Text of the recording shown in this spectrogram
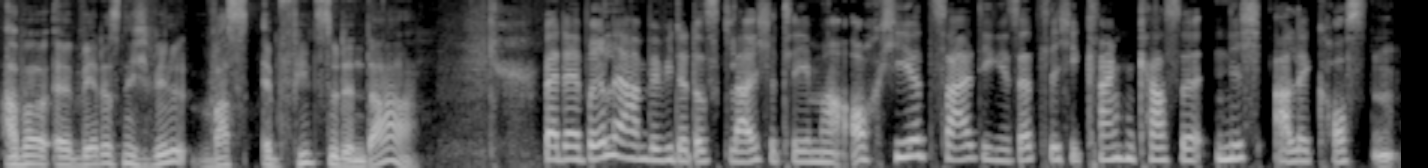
Aber äh, wer das nicht will, was empfiehlst du denn da? Bei der Brille haben wir wieder das gleiche Thema. Auch hier zahlt die gesetzliche Krankenkasse nicht alle Kosten.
